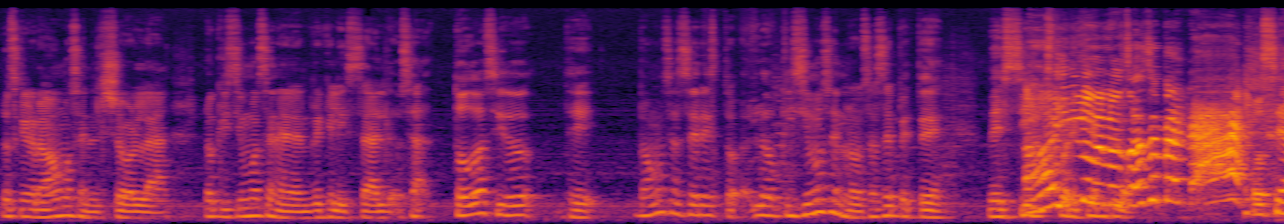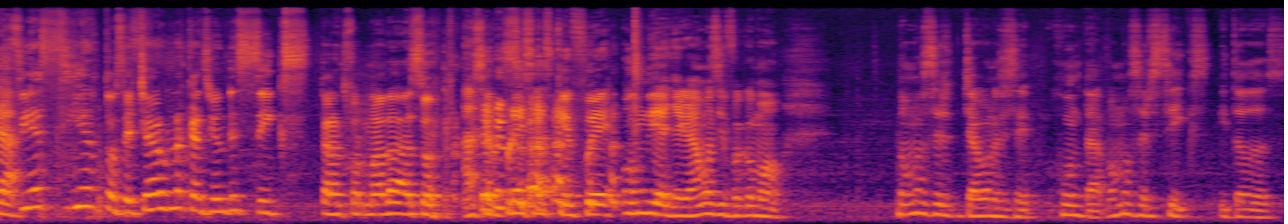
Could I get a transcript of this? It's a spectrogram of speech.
los que grabamos en el Shola, lo que hicimos en el Enrique Lizalde, o sea, todo ha sido de, vamos a hacer esto. Lo que hicimos en los ACPT de Six, ¡Ay, por lo de los hace ¡Ah! O sea, Sí es cierto, se echaron una canción de Six transformada a sorpresa. a sorpresas que fue un día llegamos y fue como vamos a hacer chavo nos dice junta vamos a hacer six y todos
